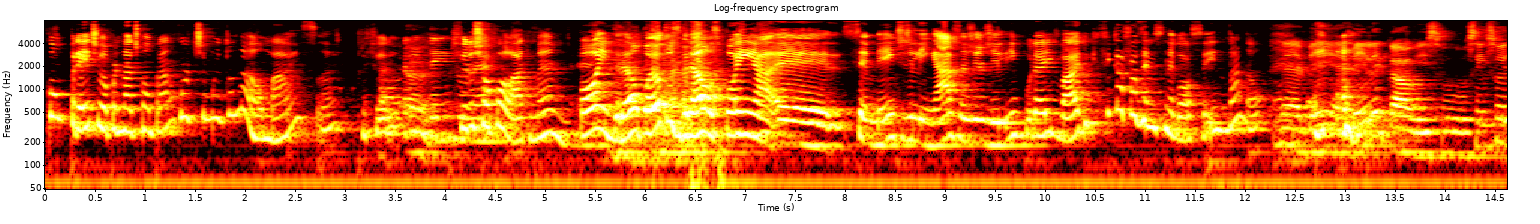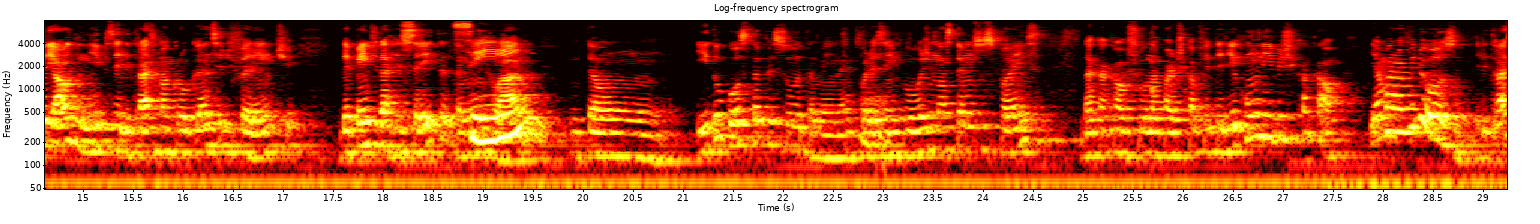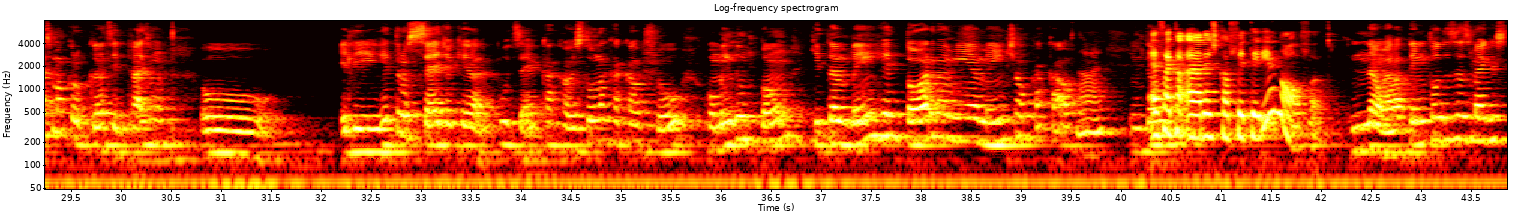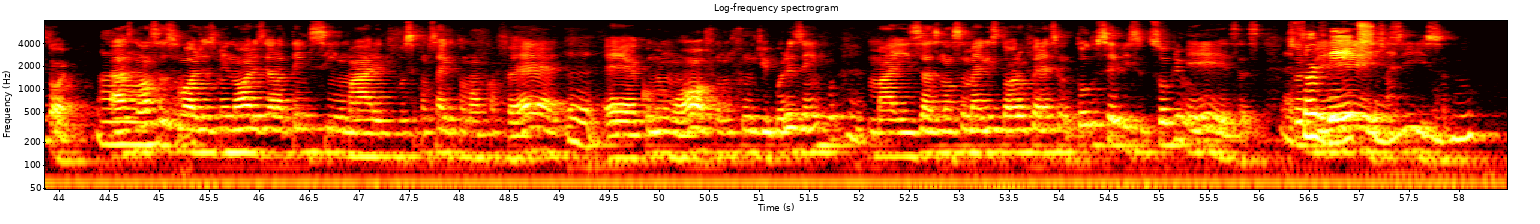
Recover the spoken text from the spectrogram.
comprei, tive a oportunidade de comprar, não curti muito não, mas, né? Prefiro, Aprendendo, prefiro né? chocolate mesmo. Põe grão, põe outros grãos, põe ah, é, semente de linhaça, gergelim, por aí vai, do que ficar fazendo esse negócio aí, não dá não. É bem, é bem legal isso. O sensorial do nibs ele traz uma crocância diferente. Depende da receita também, Sim. claro. Então, e do gosto da pessoa também, né? Por exemplo, hoje nós temos os pães da Cacau Show na parte de cafeteria com nibs de cacau. E é maravilhoso. Ele traz uma crocância, ele traz um o ele retrocede aquela, putz, é cacau, eu estou na Cacau Show comendo um pão que também retorna a minha mente ao cacau. Ah, Então, essa área de cafeteria é nova. não, ela tem todas as Mega Store. Ah. As nossas lojas menores, ela tem sim uma área que você consegue tomar um café, é, comer um waffle, um fundi, por exemplo. Mas as nossas Mega Store oferecem todo o serviço de sobremesas, É, sorvetes, sorvete, né? isso.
